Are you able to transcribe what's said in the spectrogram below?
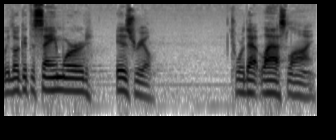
we look at the same word, Israel, toward that last line.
